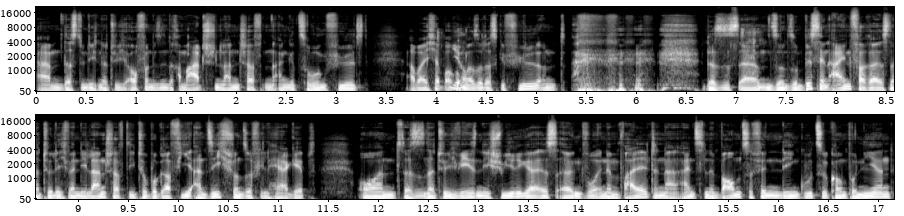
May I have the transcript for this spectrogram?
ähm, dass du dich natürlich auch von diesen dramatischen Landschaften angezogen fühlst. Aber ich habe auch ja. immer so das Gefühl, und dass es ähm, so, so ein bisschen einfacher ist natürlich, wenn die Landschaft, die Topografie an sich schon so viel hergibt. Und dass es natürlich wesentlich schwieriger ist, irgendwo in einem Wald einen einzelnen Baum zu finden, den gut zu komponieren.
